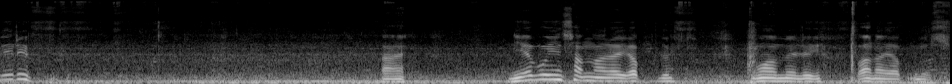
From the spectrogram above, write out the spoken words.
biriyim. Yani niye bu insanlara yaptığın muameleyi bana yapmıyorsun?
